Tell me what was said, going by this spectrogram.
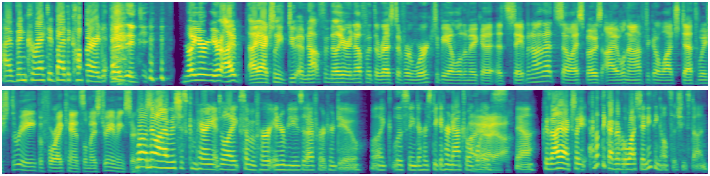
I've been corrected by the card. It- no, you're you're I I actually do am not familiar enough with the rest of her work to be able to make a, a statement on that. So I suppose I will now have to go watch Death Wish 3 before I cancel my streaming service. well, no, I was just comparing it to like some of her interviews that I've heard her do, like listening to her speak in her natural Ah, voice. yeah, Yeah, because I actually I don't think I've ever watched anything else that she's done.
